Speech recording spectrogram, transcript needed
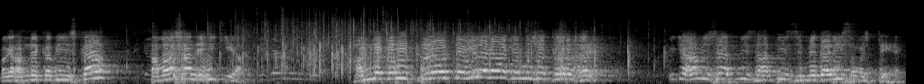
मगर हमने कभी इसका तमाशा नहीं किया। हमने कभी बोर्ड नहीं लगा कि मुझे गर्व है, क्योंकि हम इसे अपनी जाती ज़िम्मेदारी समझते हैं।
